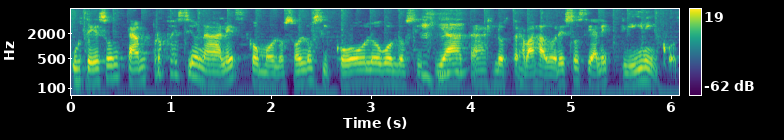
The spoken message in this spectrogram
Ustedes son tan profesionales como lo son los psicólogos, los psiquiatras, los trabajadores sociales clínicos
